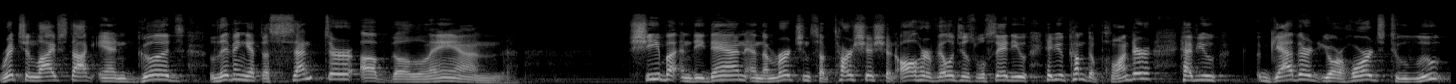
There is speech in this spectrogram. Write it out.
rich in livestock and goods, living at the center of the land. Sheba and Dedan and the merchants of Tarshish and all her villages will say to you, Have you come to plunder? Have you gathered your hordes to loot?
